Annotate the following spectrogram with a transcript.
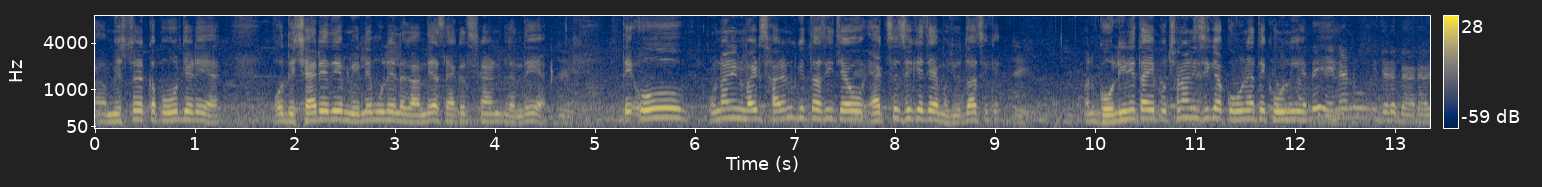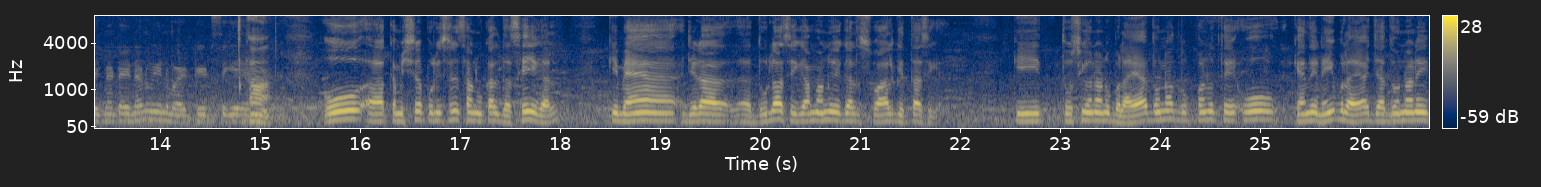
ਅ, ਮਿਸਟਰ ਕਪੂਰ ਜਿਹੜੇ ਆ ਉਹ ਦੁਸ਼ਹਿਰੇ ਦੇ ਮੇਲੇ ਮੂਲੇ ਲਗਾਉਂਦੇ ਆ ਸਾਈਕਲ ਸਟੈਂਡ ਲੈਂਦੇ ਆ ਤੇ ਉਹ ਉਹਨਾਂ ਨੇ ਇਨਵਾਈਟ ਸਾਰਿਆਂ ਨੂੰ ਕੀਤਾ ਸੀ ਚਾਹੇ ਉਹ ਐਕਸ ਸੀਗੇ ਚਾਹੇ ਮੌਜੂਦਾ ਸੀਗੇ ਜੀ ਹੁਣ ਗੋਲੀ ਨੇ ਤਾਂ ਇਹ ਪੁੱਛਣਾ ਨਹੀਂ ਸੀਗਾ ਕੌਣ ਹੈ ਤੇ ਕੌਣ ਨਹੀਂ ਹੈ। ਕਹਿੰਦੇ ਇਹਨਾਂ ਨੂੰ ਵੀ ਜਿਹੜੇ ਬੈਡ ਐਲੀਮੈਂਟ ਹੈ ਇਹਨਾਂ ਨੂੰ ਵੀ ਇਨਵਾਈਟਡ ਸੀਗੇ। ਹਾਂ ਉਹ ਅ, ਕਮਿਸ਼ਨਰ ਪੁਲਿਸ ਨੇ ਸਾਨੂੰ ਕੱਲ ਦੱਸਿਆ ਇਹ ਗੱਲ ਕਿ ਮੈਂ ਜਿਹੜਾ ਅ, ਦੂਲਾ ਸੀਗਾ ਮੈਂ ਉਹਨੂੰ ਇਹ ਗੱਲ ਸਵਾਲ ਕੀਤਾ ਸੀਗਾ ਕਿ ਤੁਸੀਂ ਉਹਨਾਂ ਨੂੰ ਬੁਲਾਇਆ ਦੋਨਾਂ ਗਰੁੱਪਾਂ ਨੂੰ ਤੇ ਉਹ ਕਹਿੰਦੇ ਨਹੀਂ ਬੁਲਾਇਆ। ਜਦ ਉਹਨਾਂ ਨੇ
